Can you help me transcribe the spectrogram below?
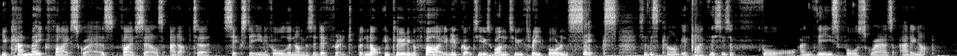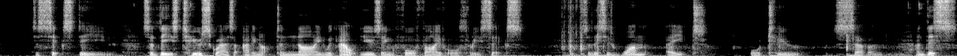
you can make 5 squares, 5 cells add up to 16 if all the numbers are different, but not including a 5. You've got to use 1, 2, 3, 4 and 6. So this can't be a 5. This is a 4, and these four squares are adding up to 16. So these two squares are adding up to 9 without using 4, 5 or 3, 6. So this is 1, 8 or 2, 7. And this,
